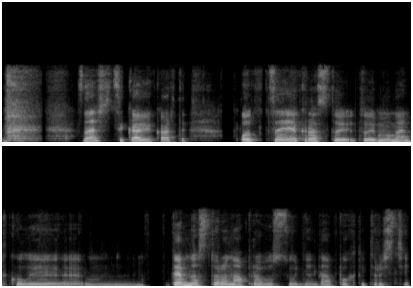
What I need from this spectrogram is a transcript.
знаєш, цікаві карти. От це якраз той, той момент, коли темна сторона правосуддя, да, по хитрості.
